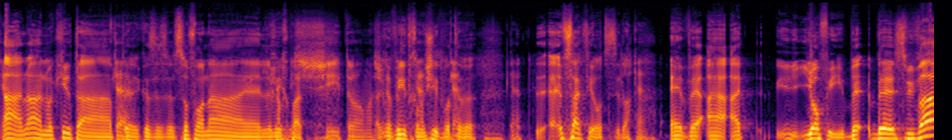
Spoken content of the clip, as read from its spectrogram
כן. אה, לא, אני מכיר את הפרק הזה, זה סוף העונה, אה, למי אכפת? חמישית או משהו. רביעית, כן, חמישית, כן, whatever. כן. הפסקתי לראות. כן. אה, יופי, בסביבה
